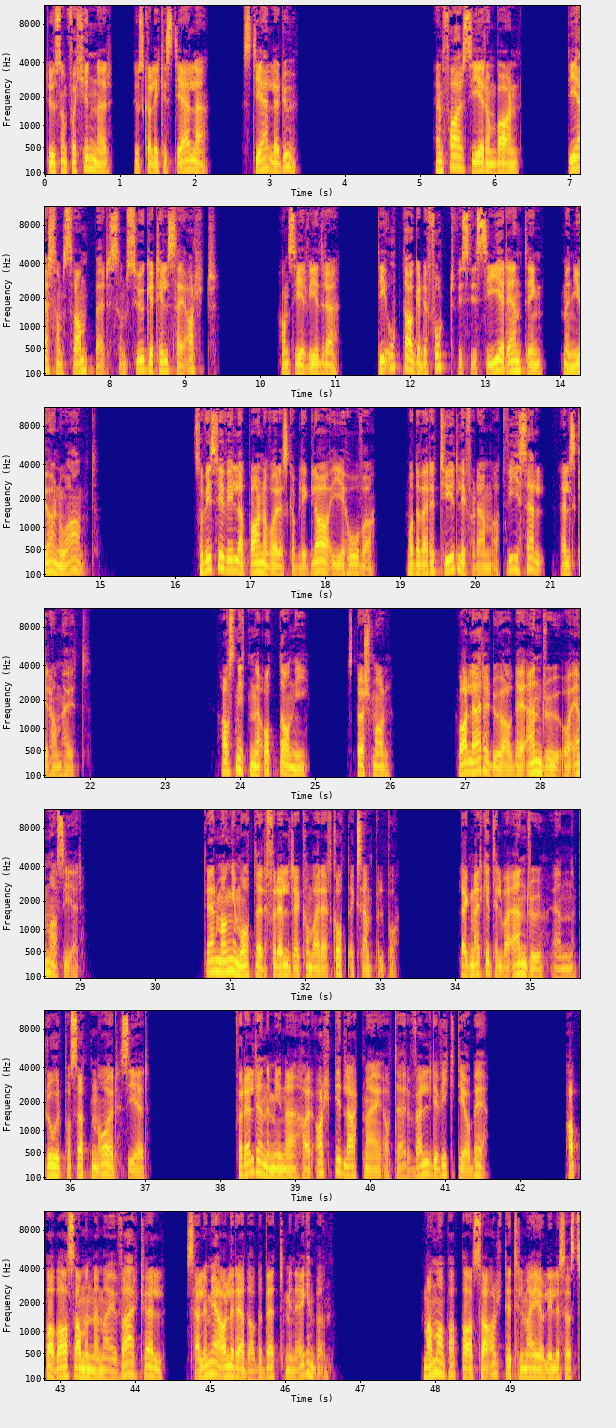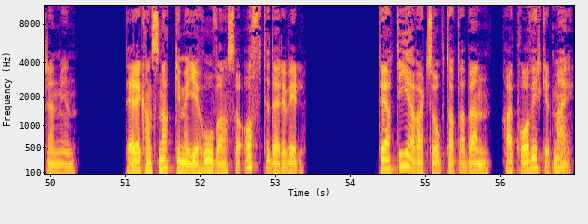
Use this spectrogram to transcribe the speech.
Du som forkynner, du skal ikke stjele, stjeler du? En far sier om barn, de er som svamper som suger til seg alt. Han sier videre, de oppdager det fort hvis vi sier én ting, men gjør noe annet. Så hvis vi vil at barna våre skal bli glad i Jehova, må det være tydelig for dem at vi selv elsker ham høyt. Avsnittene åtte og ni Spørsmål Hva lærer du av det Andrew og Emma sier? Det er mange måter foreldre kan være et godt eksempel på. Legg merke til hva Andrew, en bror på 17 år, sier. Foreldrene mine har alltid lært meg at det er veldig viktig å be. Pappa ba sammen med meg hver kveld, selv om jeg allerede hadde bedt min egen bønn. Mamma og pappa sa alltid til meg og lillesøsteren min, dere kan snakke med Jehova så ofte dere vil. Det at de har vært så opptatt av bønn, har påvirket meg.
